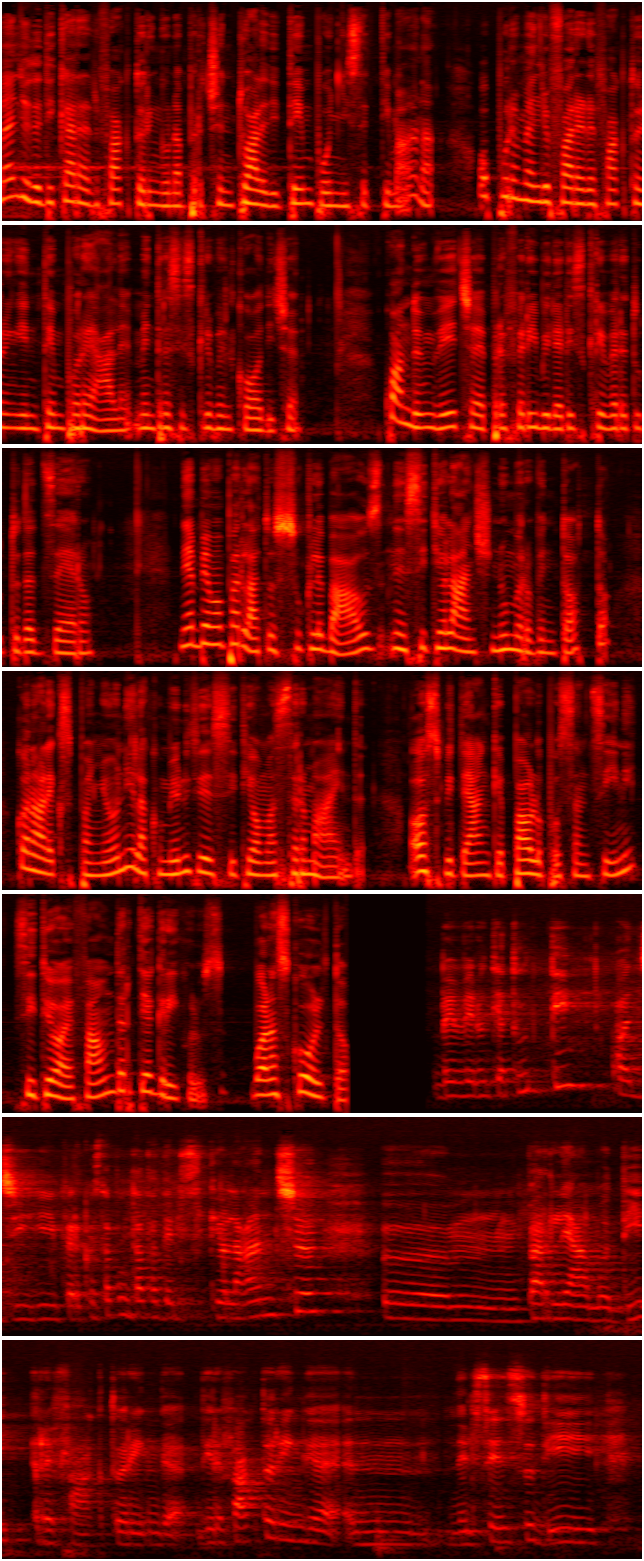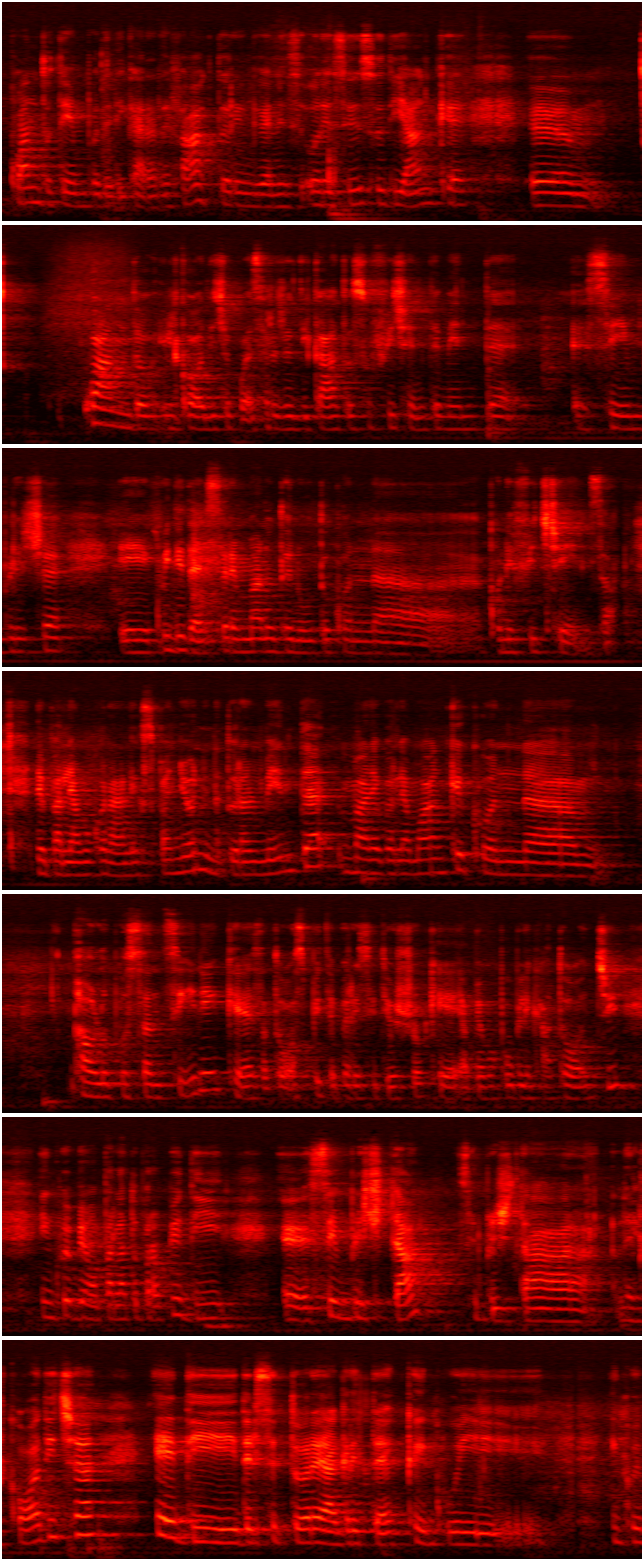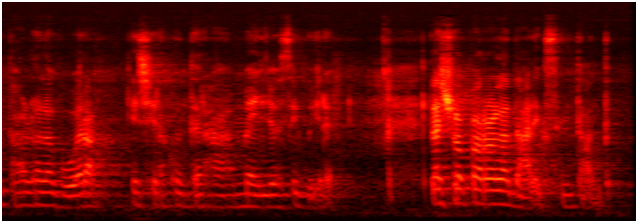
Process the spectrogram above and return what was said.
Meglio dedicare al refactoring una percentuale di tempo ogni settimana oppure meglio fare refactoring in tempo reale mentre si scrive il codice? Quando invece è preferibile riscrivere tutto da zero? Ne abbiamo parlato su Clubhouse nel sito Lunch numero 28 con Alex Pagnoni, la community del CTO Mastermind. Ospite anche Paolo Possanzini, CTO e founder di Agricolus. Buon ascolto! Benvenuti a tutti. Oggi per questa puntata del CTO Lunch um, parliamo di refactoring, di refactoring um, nel senso di quanto tempo dedicare al refactoring o nel senso di anche um, quando il codice può essere giudicato sufficientemente eh, semplice e quindi da essere manutenuto con, uh, con, efficienza. Ne parliamo con Alex Spagnoni naturalmente, ma ne parliamo anche con... Uh, Paolo Postanzini, che è stato ospite per il sito show che abbiamo pubblicato oggi, in cui abbiamo parlato proprio di eh, semplicità, semplicità nel codice e di, del settore agritech in cui, in cui Paolo lavora e ci racconterà meglio a seguire. Lascio la parola ad Alex intanto.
